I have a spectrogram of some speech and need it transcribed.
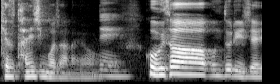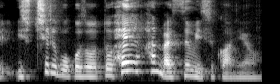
계속 다니신 거잖아요. 네. 그 의사분들이 이제 이 수치를 보고서 또 해 한 말씀이 있을 거 아니에요.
